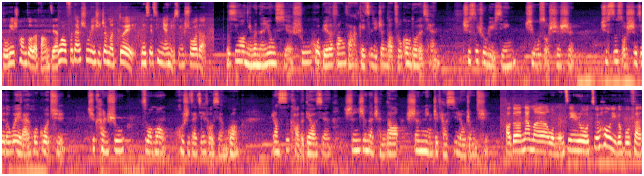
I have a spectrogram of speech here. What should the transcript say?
独立创作的房间。沃尔夫在书里是这么对那些青年女性说的：“我希望你们能用写书或别的方法给自己挣到足够多的钱，去四处旅行，去无所事事，去思索世界的未来或过去，去看书。”做梦，或是在街头闲逛，让思考的调线深深地沉到生命这条溪流中去。好的，那么我们进入最后一个部分，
